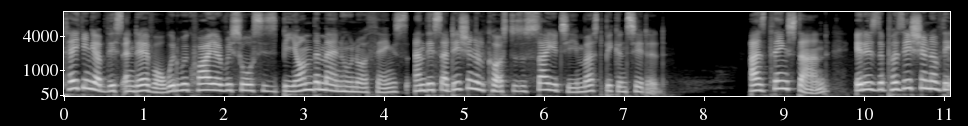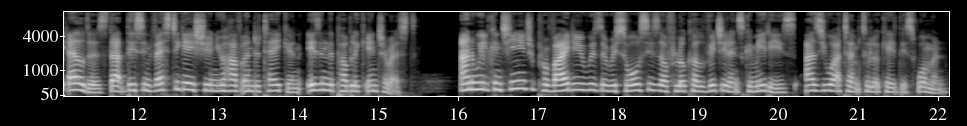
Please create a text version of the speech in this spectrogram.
Taking up this endeavor would require resources beyond the men who know things, and this additional cost to society must be considered. As things stand, it is the position of the elders that this investigation you have undertaken is in the public interest, and will continue to provide you with the resources of local vigilance committees as you attempt to locate this woman.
